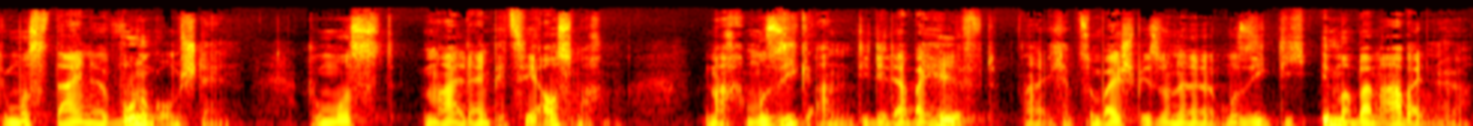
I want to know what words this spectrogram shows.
Du musst deine Wohnung umstellen. Du musst mal deinen PC ausmachen. Mach Musik an, die dir dabei hilft. Ich habe zum Beispiel so eine Musik, die ich immer beim Arbeiten höre.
